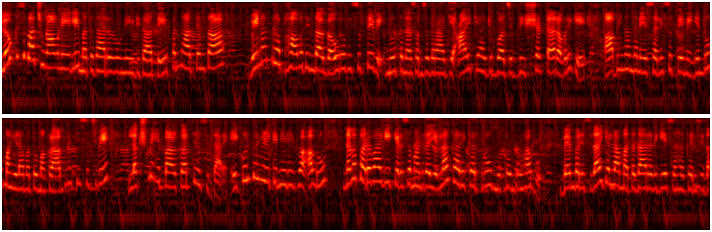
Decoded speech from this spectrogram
ಲೋಕಸಭಾ ಚುನಾವಣೆಯಲ್ಲಿ ಮತದಾರರು ನೀಡಿದ ತೀರ್ಪನ್ನು ಅತ್ಯಂತ ವಿನಮ್ರ ಭಾವದಿಂದ ಗೌರವಿಸುತ್ತೇವೆ. ನೂತನ ಸಂಸದರಾಗಿ ಆಯ್ಕೆಯಾಗಿರುವ ಜಗದೀಶ್ ಶೆಟ್ಟರ್ ಅವರಿಗೆ ಅಭಿನಂದನೆ ಸಲ್ಲಿಸುತ್ತೇನೆ ಎಂದು ಮಹಿಳಾ ಮತ್ತು ಮಕ್ಕಳ ಅಭಿವೃದ್ಧಿ ಸಚಿವೆ ಲಕ್ಷ್ಮೀ ಹೆಬ್ಬಾಳ್ಕರ್ ತಿಳಿಸಿದ್ದಾರೆ. ಈ ಕುರಿತು ಹೇಳಿಕೆ ನೀಡಿರುವ ಅವರು, ನಮ್ಮ ಪರವಾಗಿ ಕೆಲಸ ಮಾಡಿದ ಎಲ್ಲಾ ಕಾರ್ಯಕರ್ತರು, ಮುಖಂಡರು ಹಾಗೂ ಬೆಂಬಲಿಸಿದ ಎಲ್ಲ ಮತದಾರರಿಗೆ ಸಹಕರಿಸಿದ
